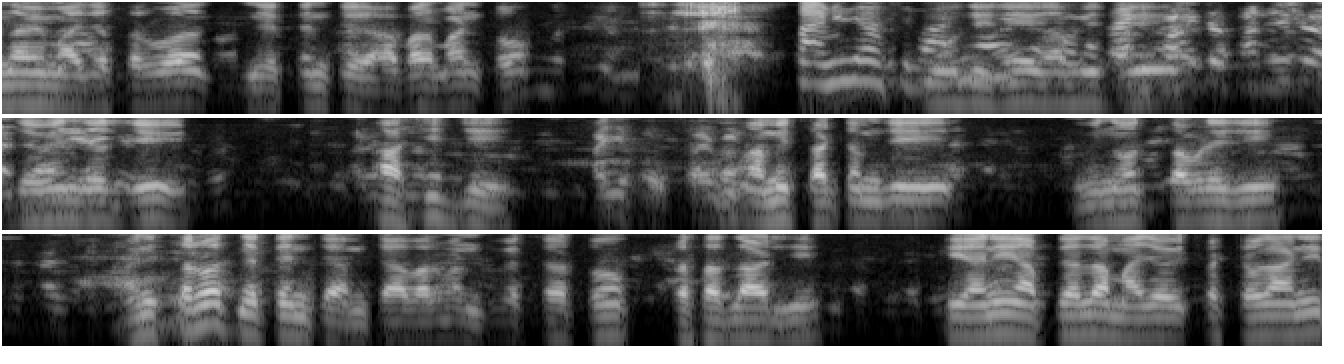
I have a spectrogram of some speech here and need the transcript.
त्यांना मी माझ्या सर्व नेत्यांचे आभार मानतो. पाणी द्या असेल. मोदीजी अमितजी देवेंद्रजी आशिषजी अमित साटमजी विनोद तावडेजी आणि सर्वच नेत्यांचे आमचे आभार मान व्यक्त करतो. प्रसाद लाडजी की यांनी आपल्याला माझ्या विश्वास ठेवला आणि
